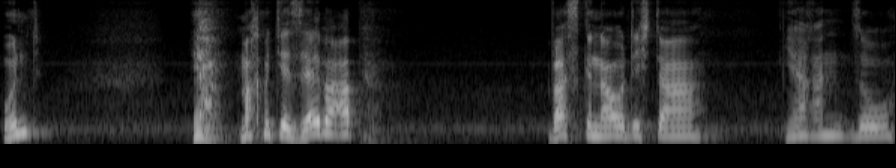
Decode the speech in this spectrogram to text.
Und ja, mach mit dir selber ab, was genau dich da ja, ran so,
